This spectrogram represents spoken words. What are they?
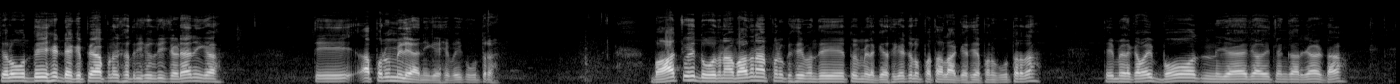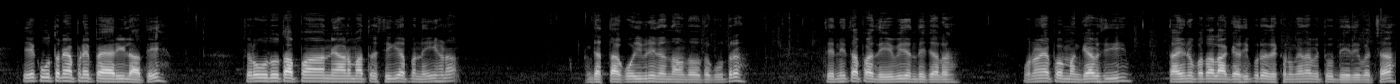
ਚਲੋ ਉਹਦੇ ਇਹ ਡਿੱਗ ਪਿਆ, ਆਪਣੇ ਛਤਰੀ ਛੁਤਰੀ ਚੜਿਆ ਨਹੀਂਗਾ ਤੇ ਆਪਾਂ ਨੂੰ ਮਿਲਿਆ ਨਹੀਂ ਗਿਆ ਇਹ ਬਈ ਕਬੂਤਰ। ਬਾਅਦ ਚੋਂ ਇਹ ਦੋ ਦਿਨਾਂ ਬਾਅਦ ਨਾ ਆਪਾਂ ਨੂੰ ਕਿਸੇ ਬੰਦੇ ਤੋਂ ਮਿਲ ਗਿਆ ਸੀਗਾ, ਚਲੋ ਪਤਾ ਲੱਗ ਗਿਆ ਸੀ ਆਪਾਂ ਨੂੰ ਕਬੂਤਰ ਦਾ। ਤੇ ਮਿਲ ਗਿਆ ਬਾਈ, ਬਹੁਤ ਨਜਾਇਜ਼ ਜ਼ਿਆਦਾ ਚੰਗਾ ਰਿਜ਼ਲਟ ਆ। ਇਹ ਕਬੂਤਰ ਨੇ ਆਪਣੇ ਪੈਰ ਹੀ ਲਾਤੇ। ਚਲੋ ਉਦੋਂ ਤਾਂ ਆਪਾਂ ਨਿਆਣ ਮਾਤਰ ਸੀਗੇ, ਆਪਾਂ ਨਹੀਂ ਹਨਾ। ਦਿੱਤਾ ਕੋਈ ਵੀ ਨਹੀਂ ਦਿੰਦਾ ਹੁੰਦਾ ਉਹ ਤਾਂ ਕਬੂਤਰ। ਤੇ ਨਹੀਂ ਤਾਂ ਆਪਾਂ ਦੇ ਵੀ ਦਿੰਦੇ ਚੱਲ। ਉਹਨਾਂ ਨੇ ਆਪਾਂ ਮੰਗਿਆ ਵੀ ਸੀ। ਤਾਂ ਇਹਨੂੰ ਪਤਾ ਲੱਗ ਗਿਆ ਸੀ, ਪੂਰੇ ਦੇਖਣ ਨੂੰ ਕਹਿੰਦਾ ਵੀ ਤੂੰ ਦੇ ਦੇ ਬੱਚਾ।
